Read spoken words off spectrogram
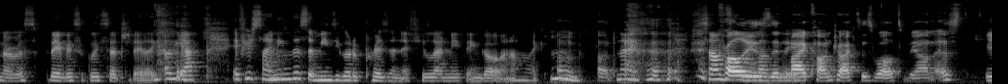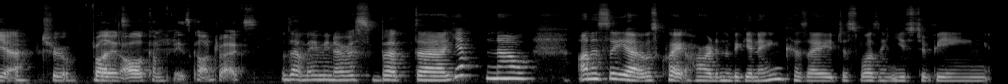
nervous. They basically said today, like, oh yeah, if you're signing this, it means you go to prison if you let anything go. And I'm like, Oh mm, god, nice. Sounds Probably is in my contract as well. To be honest, yeah, true. probably But in all companies' contracts. that made me nervous. But uh, yeah, now, honestly, yeah, it was quite hard in the beginning because I just wasn't used to being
